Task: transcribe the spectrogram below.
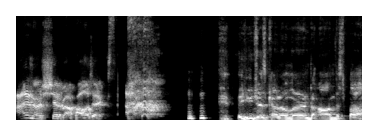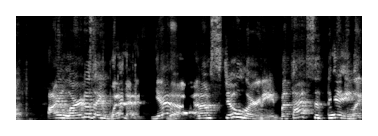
I don't know shit about politics. You just kind of learned on the spot. I learned as I went. Yeah, Right. and I'm still learning. But that's the thing. Like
